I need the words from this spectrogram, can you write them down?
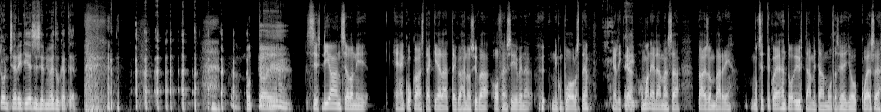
Don Cherry tiesi sen jo etukäteen. Mutta siis D'Angelo, niin eihän kukaan sitä kiellä, etteikö hän ole hyvä offensiivinen niin kuin puolustaja. Eli oman elämänsä Tyson Barry, mutta sitten kun eihän tuo yhtään mitään muuta siihen joukkueeseen.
